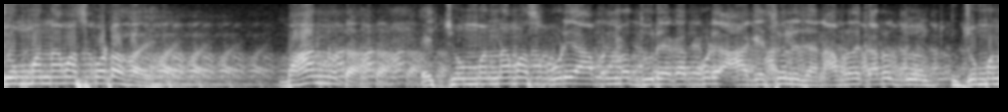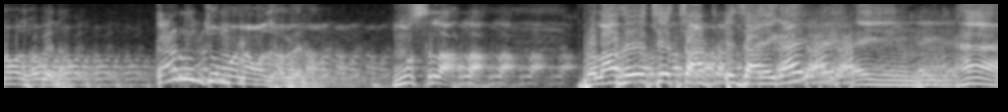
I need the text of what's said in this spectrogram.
জম্মার নামাজ কটা হয়? বাহান্নটা। এই জম্মার নামাজ পড়ে আপনারা দূরে একাত পড়ে আগে চলে যান। আপনাদের কারও জম্মার নামাজ হবে না। কারোর জুম্মা নামাজ হবে না। মশলা বলা হয়েছে চারটে জায়গায়, এই হ্যাঁ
